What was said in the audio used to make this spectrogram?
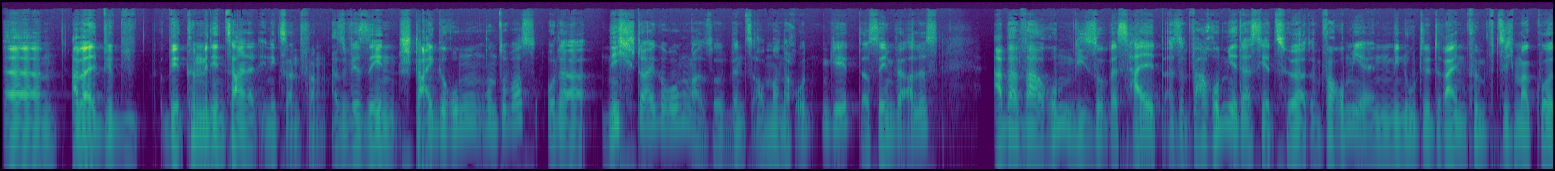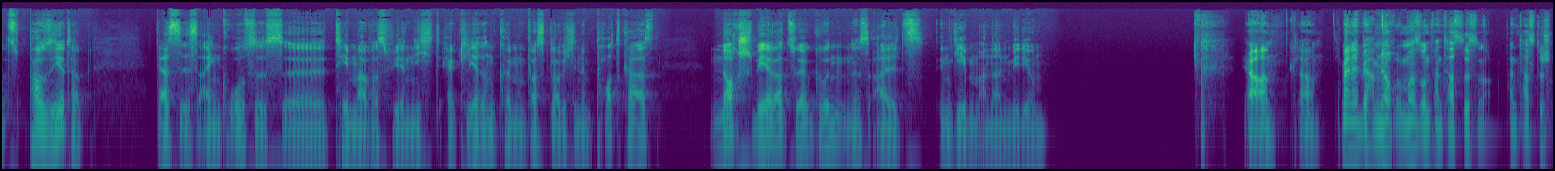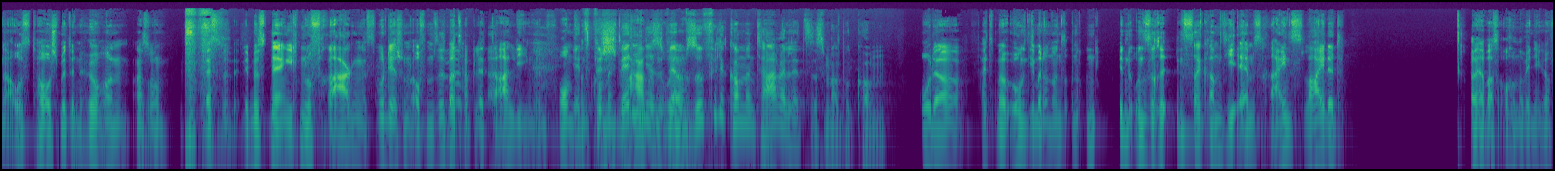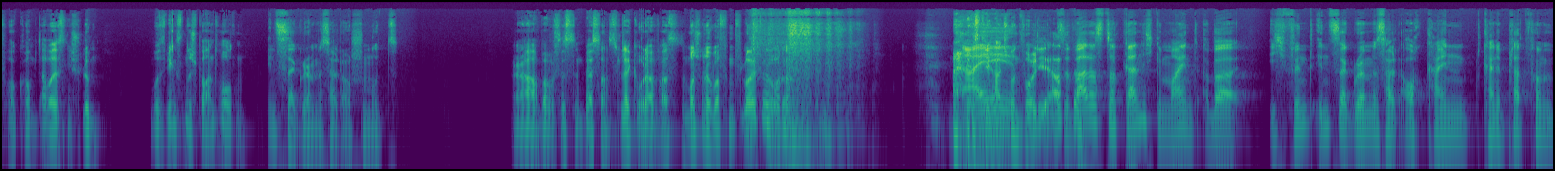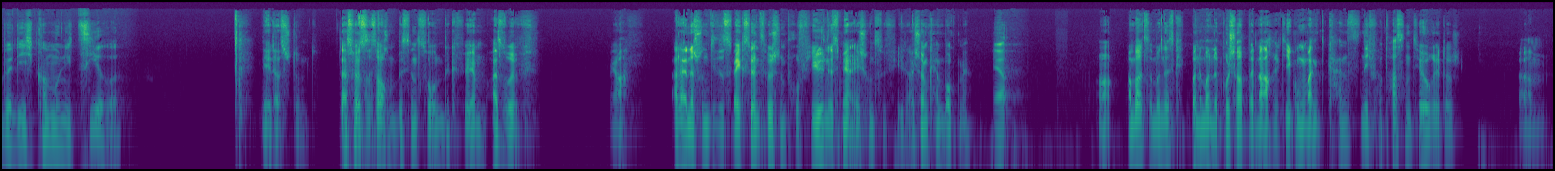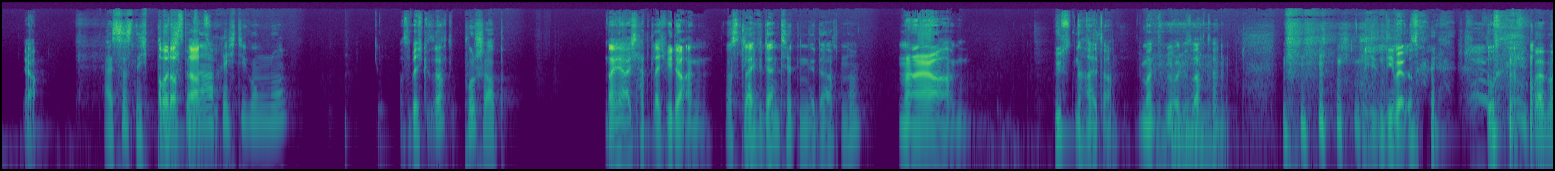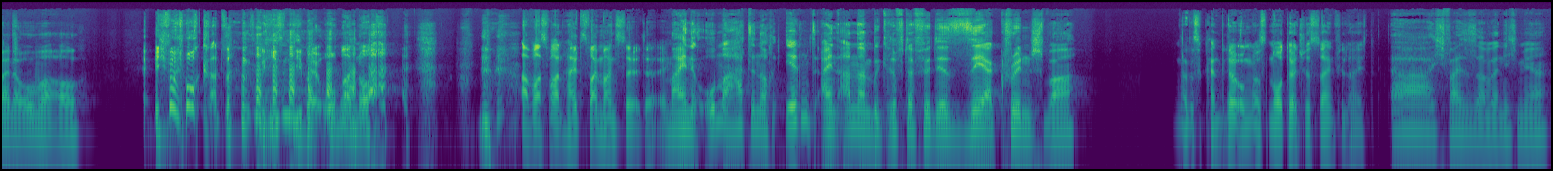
Ähm, aber wir, wir können mit den Zahlen halt eh nichts anfangen. Also wir sehen Steigerungen und sowas oder Nicht-Steigerungen, also wenn es auch mal nach unten geht, das sehen wir alles. Aber warum, wieso, weshalb? Also warum ihr das jetzt hört und warum ihr in Minute 53 mal kurz pausiert habt, das ist ein großes äh, Thema, was wir nicht erklären können und was, glaube ich, in einem Podcast noch schwerer zu ergründen ist als in jedem anderen Medium. Ja, klar. Ich meine, wir haben ja auch immer so einen fantastischen, fantastischen Austausch mit den Hörern. Also, weißt du, wir müssten ja eigentlich nur fragen. Es wurde ja schon auf dem Silbertablett da liegen in Form Jetzt von Kommentaren. so, wir haben so viele Kommentare letztes Mal bekommen. oder falls mal irgendjemand in, uns, in, in unsere Instagram-DMs reinslidet. Was auch immer weniger vorkommt. Aber ist nicht schlimm. Muss ich wenigstens nicht beantworten. Instagram ist halt auch Schmutz. Ja, aber was ist denn besser? Slack oder was? Sind wir schon über fünf Leute? Oder? Ist die schon voll die erste? so war das doch gar nicht gemeint. Aber ich finde, Instagram ist halt auch kein, keine Plattform, über die ich kommuniziere. Nee, das stimmt. Dafür ist es auch ein bisschen zu unbequem. Also, ja. alleine schon dieses Wechseln zwischen Profilen ist mir eigentlich schon zu viel. Ich schon keinen Bock mehr. Ja. Ja, aber zumindest kriegt man immer eine Push-Up-Benachrichtigung. Man kann es nicht verpassen, theoretisch. Ähm, ja. Heißt das nicht. Push-Benachrichtigung nur? Was habe ich gesagt? Push-Up. Naja, ich habe gleich wieder an, Du hast gleich wieder an Titten gedacht, ne? naja, an Wüstenhalter, wie man früher gesagt hat. So hießen die bei, so, Bei meiner Oma auch. ich wollte auch gerade sagen, so hießen die bei Oma noch. Aber es waren halt Zweimannszelte, ey. Meine Oma hatte noch irgendeinen anderen Begriff dafür, der sehr cringe war. Na, das kann wieder irgendwas Norddeutsches sein, vielleicht. Ah, ich weiß es aber nicht mehr.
